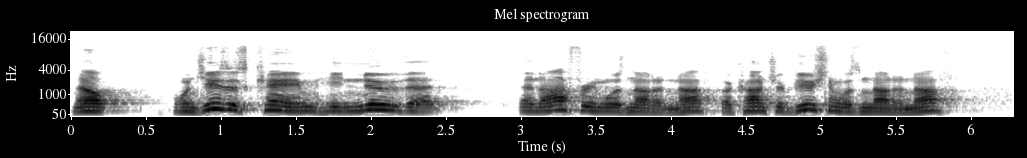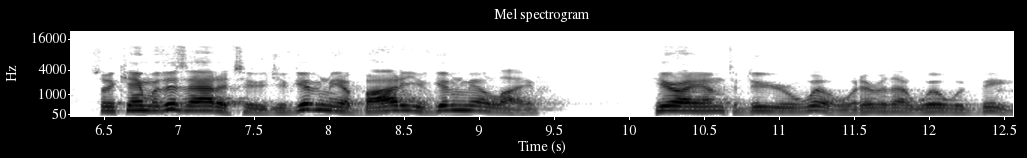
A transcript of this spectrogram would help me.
Now, when Jesus came, he knew that an offering was not enough, a contribution was not enough. So he came with this attitude You've given me a body, you've given me a life. Here I am to do your will, whatever that will would be.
